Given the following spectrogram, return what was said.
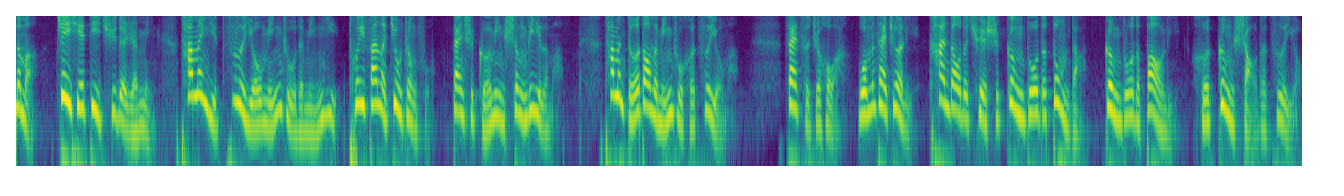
那么，这些地区的人民，他们以自由民主的名义推翻了旧政府，但是革命胜利了吗？他们得到了民主和自由吗？在此之后啊，我们在这里看到的却是更多的动荡、更多的暴力和更少的自由。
